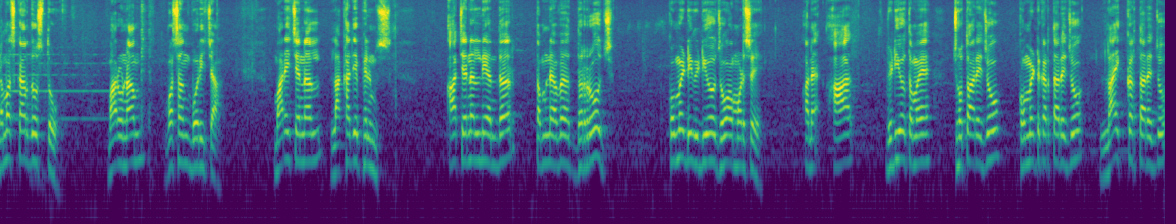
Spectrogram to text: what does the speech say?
નમસ્કાર દોસ્તો. મારું નામ વસંત બોરીચા. મારી ચેનલ લાખાજી ફિલ્મ્સ. આ ચેનલની અંદર તમને હવે દરરોજ કોમેડી વીડિયો જોવા મળશે અને આ વીડિયો તમે જોતા રહેજો, કોમેન્ટ કરતા રહેજો, લાઈક કરતા રહેજો,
